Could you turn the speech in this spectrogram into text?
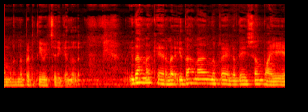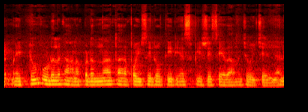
നമ്മളിന്ന് പെടുത്തി വെച്ചിരിക്കുന്നത്. ഇതാണ് കേരള ഇതാണ് ഇന്നിപ്പോൾ ഏകദേശം വയ ഏറ്റവും കൂടുതൽ കാണപ്പെടുന്ന പൊയ്സിലോത്തീരിയ സ്പീഷീസ് ഏതാണെന്ന് ചോദിച്ചു കഴിഞ്ഞാൽ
